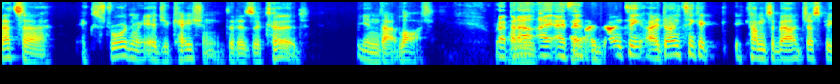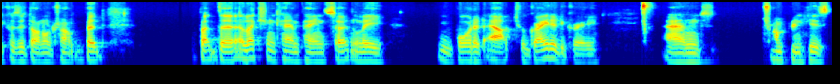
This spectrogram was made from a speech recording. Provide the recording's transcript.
That's a extraordinary education that has occurred in that lot. Right, but I, I, think I, I, don't think I don't think it, it comes about just because of Donald Trump, but but the election campaign certainly brought it out to a greater degree, and Trump and his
